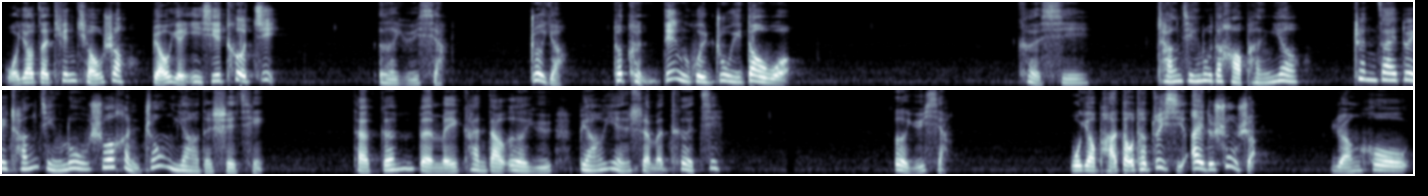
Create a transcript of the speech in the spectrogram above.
我要在天桥上表演一些特技，鳄鱼想，这样他肯定会注意到我。可惜，长颈鹿的好朋友正在对长颈鹿说很重要的事情，他根本没看到鳄鱼表演什么特技。鳄鱼想，我要爬到他最喜爱的树上，然后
